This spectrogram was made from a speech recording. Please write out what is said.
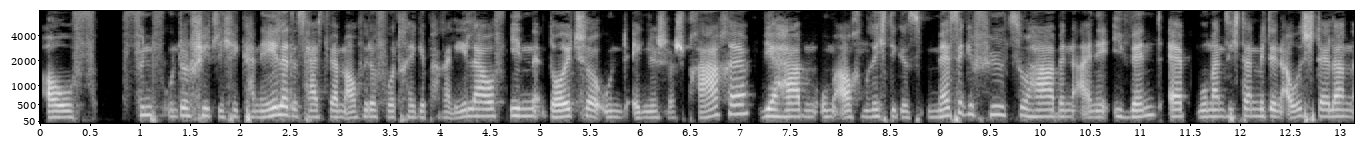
auf fünf unterschiedliche Kanäle. Das heißt, wir haben auch wieder Vorträge parallel laufen in deutscher und englischer Sprache. Wir haben, um auch ein richtiges Messegefühl zu haben, eine Event-App, wo man sich dann mit den Ausstellern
